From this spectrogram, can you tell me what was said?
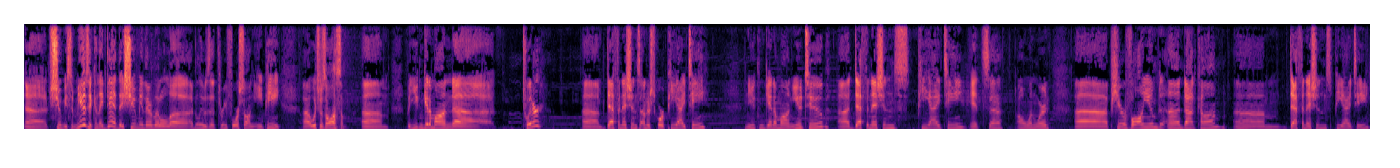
uh, shoot me some music, and they did. They shoot me their little, uh, I believe it was a three four song EP, uh, which was awesome. Um, but you can get them on uh, Twitter, um, definitions underscore pit. And you can get them on YouTube, uh, definitions pit. It's uh, all one word. Uh, purevolume.com, um, definitions pit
